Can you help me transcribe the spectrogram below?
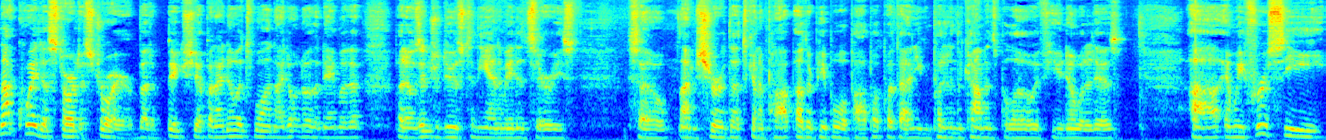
not quite a star destroyer, but a big ship. And I know it's one. I don't know the name of it, but it was introduced in the animated series. So I'm sure that's going to pop. Other people will pop up with that. You can put it in the comments below if you know what it is. Uh, and we first see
